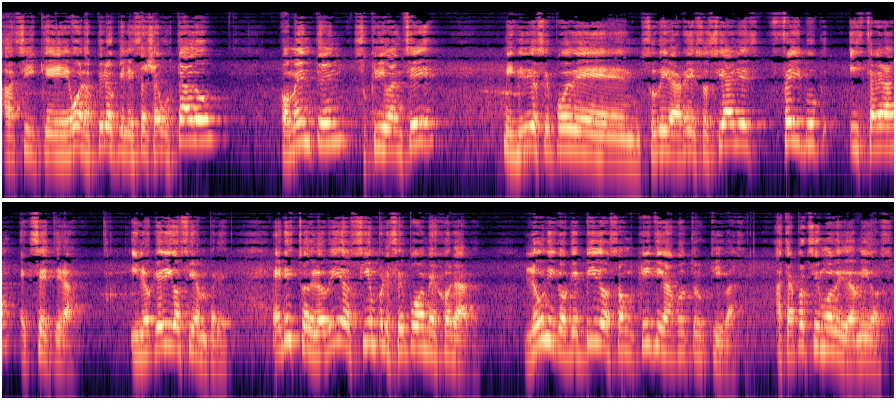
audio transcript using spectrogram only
Así que bueno, espero que les haya gustado. Comenten, suscríbanse. Mis videos se pueden subir a redes sociales, Facebook, Instagram, etc. Y lo que digo siempre, en esto de los videos siempre se puede mejorar. Lo único que pido son críticas constructivas. Hasta el próximo video, amigos.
